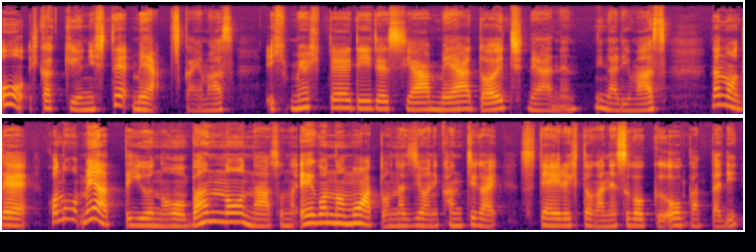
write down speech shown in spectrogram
を比較級にしてメア使います。Ich möchte dieses Jahr mehr Deutsch lernen になります。なので、このメアっていうのを万能なその英語のモアと同じように勘違いしている人がね、すごく多かったり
